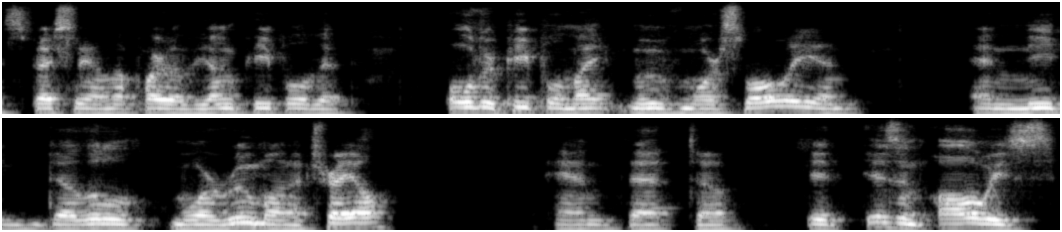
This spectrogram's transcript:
especially on the part of young people, that older people might move more slowly and and need a little more room on a trail, and that uh, it isn't always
